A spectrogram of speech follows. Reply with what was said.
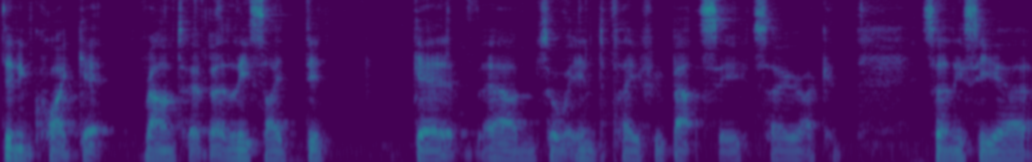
didn't quite get round to it, but at least I did get um, sort of into play through Batsu, so I could certainly see a,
